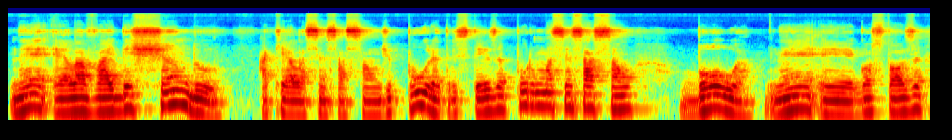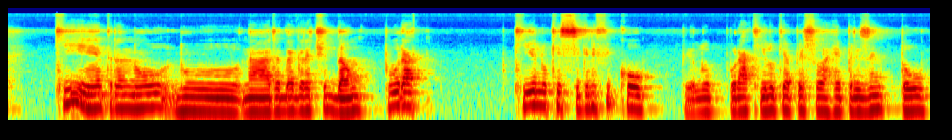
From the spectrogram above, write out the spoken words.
né, ela vai deixando aquela sensação de pura tristeza por uma sensação boa, né, é, gostosa, que entra no, no, na área da gratidão por aquilo que significou, pelo, por aquilo que a pessoa representou,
